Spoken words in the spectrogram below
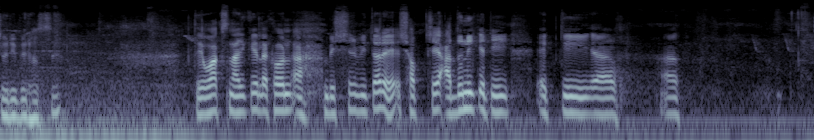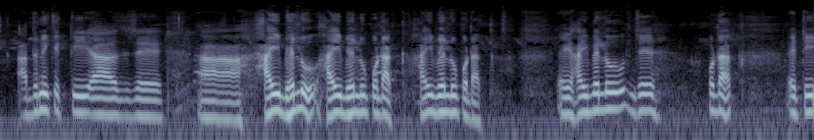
চুরি বের হচ্ছে। তো ওয়াক্স নারকেল এখন বিশ্বের ভিতরে সবচেয়ে আধুনিক এটি একটি আধুনিক একটি যে high value high value product high value product এই হাই ভ্যালু যে প্রোডাক্ট এটি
